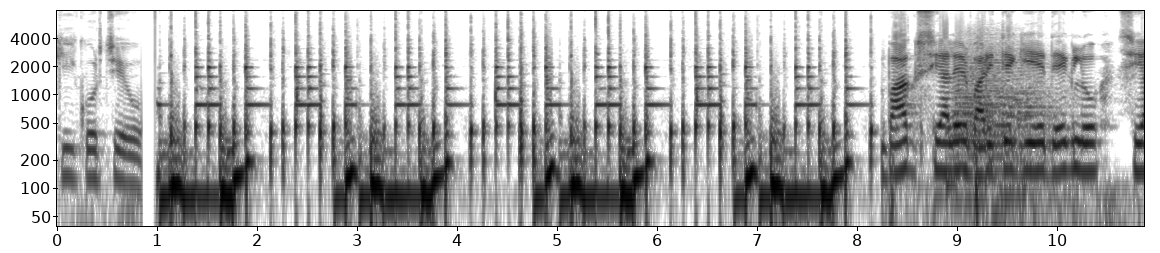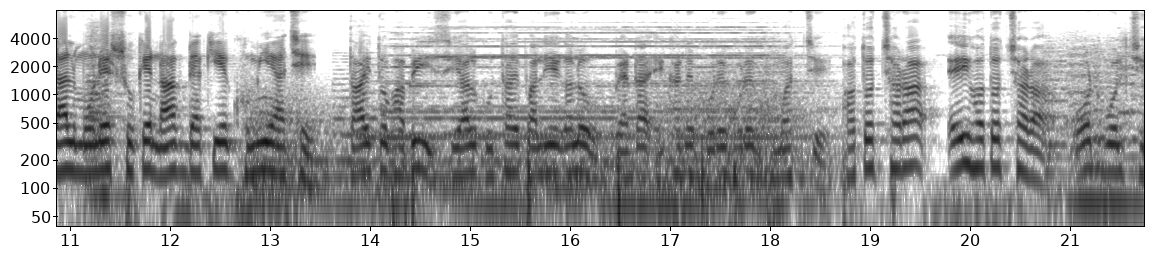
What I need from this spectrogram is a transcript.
কি করছে ও। বাঘ শিয়ালের বাড়িতে গিয়ে দেখল, শিয়াল মনের সুখে নাক ডাকিয়ে ঘুমিয়ে আছে। তাই তো ভাবি শিয়াল কোথায় পালিয়ে গেল? বেটা এখানে পড়ে পড়ে ঘুমাচ্ছে। হতচ্ছাড়া এই হতচ্ছাড়া ওট বলছি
